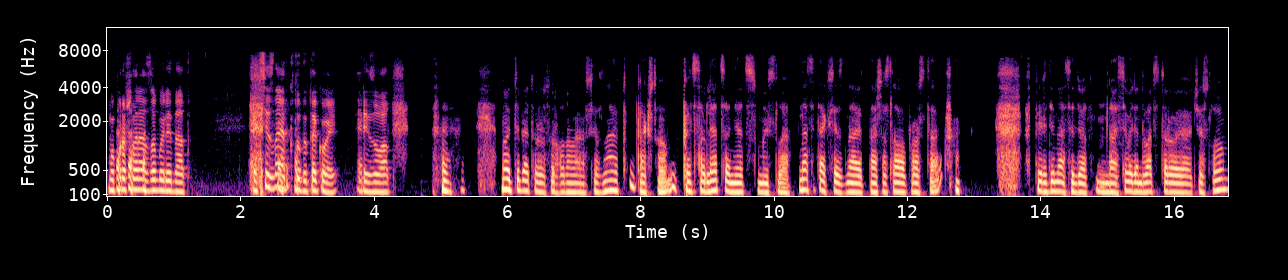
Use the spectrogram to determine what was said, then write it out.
Мы в прошлый раз забыли дату. Как все знают, кто ты такой, Резуат. Ну, тебя тоже, Сурху, наверное, все знают, так что представляться нет смысла. Нас и так все знают, наша слава просто впереди нас идет. Да, сегодня 22 число,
